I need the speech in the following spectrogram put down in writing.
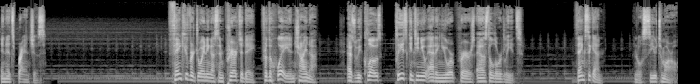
in its branches. Thank you for joining us in prayer today for the Hui in China. As we close, please continue adding your prayers as the Lord leads. Thanks again, and we'll see you tomorrow.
